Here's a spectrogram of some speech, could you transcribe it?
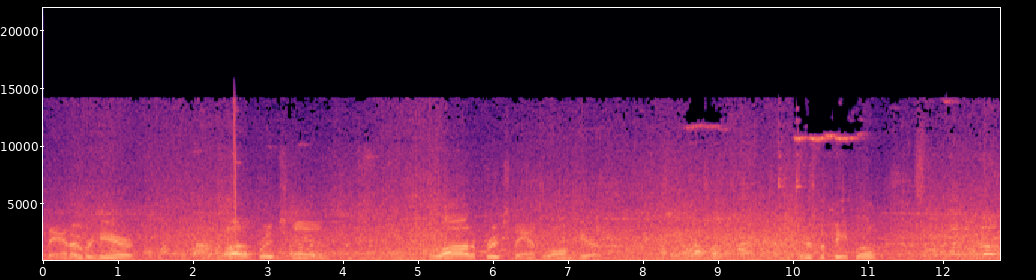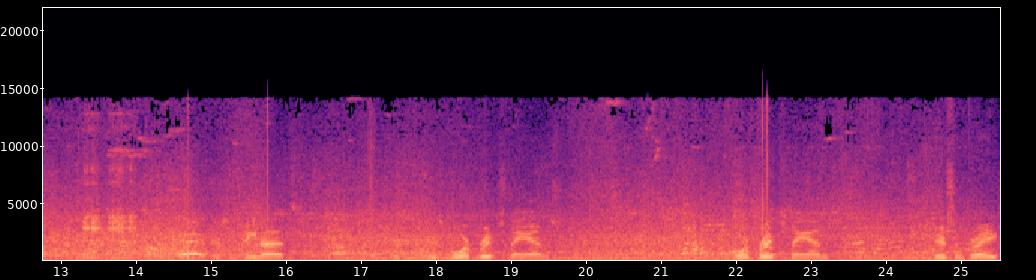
stand over here. A lot of fruit stands. A lot of fruit stands along here. Here's the people. Here's some peanuts. Here's more fruit stands. More fruit stands. Here's some grapes.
